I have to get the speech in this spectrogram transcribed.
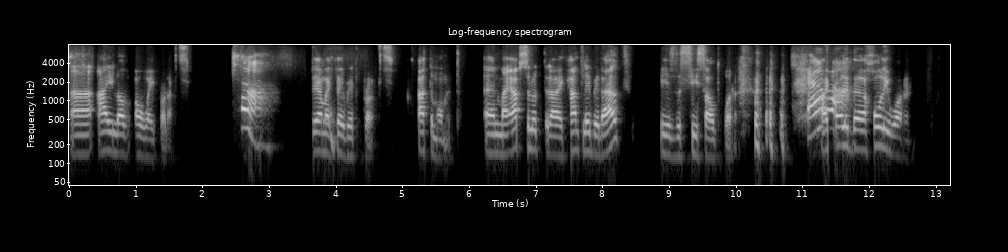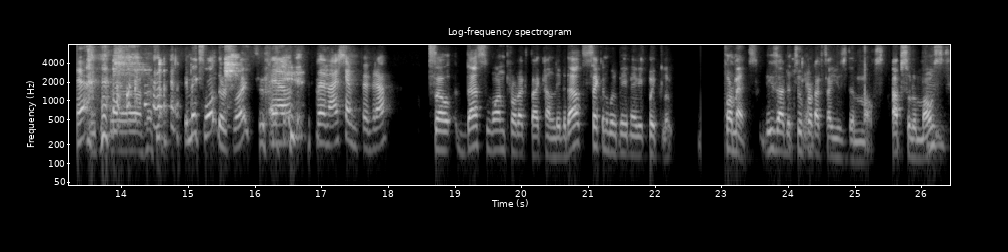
uh, I love Away products. Ja. They are my favorite products at the moment. And my absolute that I can't live without is the sea salt water. Ja. I call it the holy water. Yeah. It's, uh, it makes wonders, right? ja, den er kjempebra. So that's one product I can live without. Second will be maybe Quick Glue for men. These are the two Okay. products I use the most, absolute hmm. most.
